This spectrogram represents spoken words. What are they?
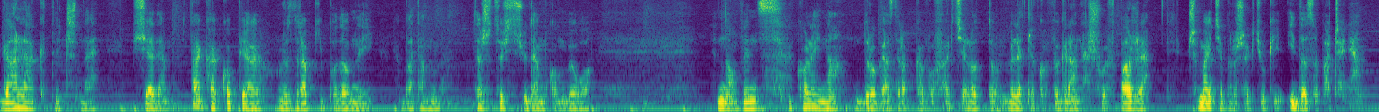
Galaktyczne 7. Taka kopia już zdrabki podobnej, chyba tam też coś z siódemką było. No więc kolejna droga zdrabka w ofercie Lotto, byle tylko wygrane szły w parze. Trzymajcie proszę kciuki i do zobaczenia.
